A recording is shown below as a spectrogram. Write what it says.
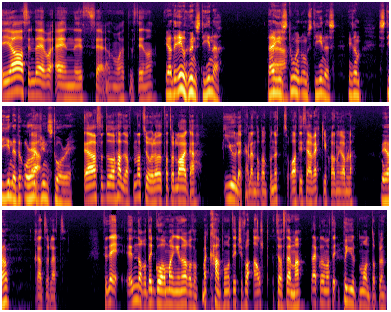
Ja, siden det var en i serien som hette Stina. Ja, det er jo hun Stine. Det er Ja. historien om Stines, liksom, Stine, the origin story. Ja, så da hadde det vært naturlig å tatt og lage julekalenderen på nytt, og at de ser vekk fra den gamle, Ja. rett og slett. Så det, er- når det går mange år og sånt, man kan på en måte ikke få alt til å stemme. Det er akkurat som på jul på månetoppen,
